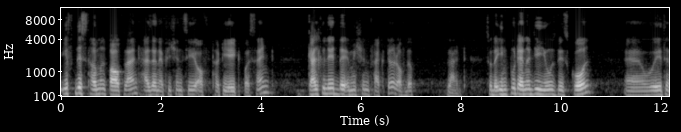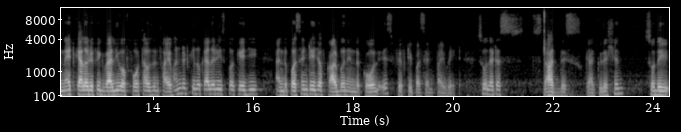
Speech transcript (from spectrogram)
If this thermal power plant has an efficiency of 38 percent, calculate the emission factor of the plant. So, the input energy used is coal uh, with a net calorific value of 4500 kilocalories per kg and the percentage of carbon in the coal is 50 percent by weight. So, let us start this calculation. So, the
